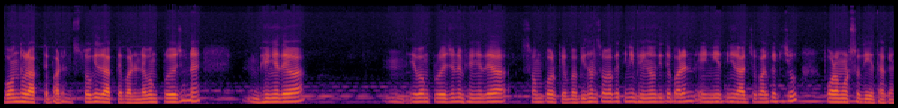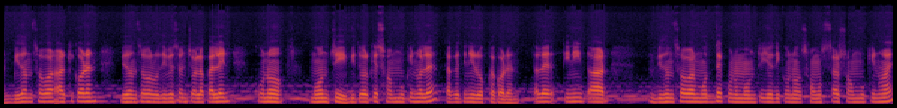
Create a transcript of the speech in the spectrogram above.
বন্ধ রাখতে পারেন, স্থগিত রাখতে পারেন এবং প্রয়োজনে ভেঙে দেওয়া এবং প্রয়োজনে ভেঙে দেওয়া সম্পর্কে বা বিধানসভাকে তিনি ভেঙেও দিতে পারেন, এই নিয়ে তিনি রাজ্যপালকে কিছু পরামর্শ দিয়ে থাকেন। বিধানসভার আর কি করেন? বিধানসভার অধিবেশন চলাকালীন কোনো মন্ত্রী বিতর্কের সম্মুখীন হলে তাকে তিনি রক্ষা করেন। তাহলে তিনি তার বিধানসভার মধ্যে কোনো মন্ত্রী যদি কোনো সমস্যার সম্মুখীন হয়,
